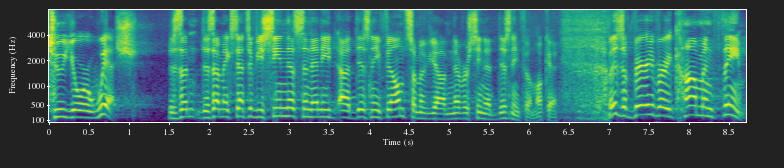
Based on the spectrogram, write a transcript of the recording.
to your wish. Does that, does that make sense? Have you seen this in any uh, Disney film? Some of you have never seen a Disney film. Okay. This is a very, very common theme.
